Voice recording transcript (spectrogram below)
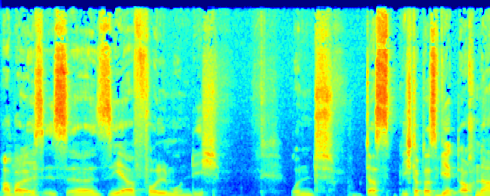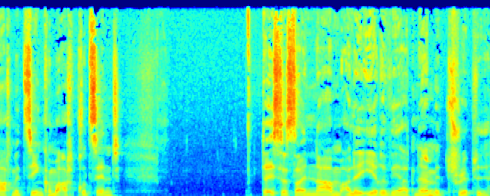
aber es ist äh, sehr vollmundig. Und das, ich glaube, das wirkt auch nach mit 10,8 Prozent. Da ist das seinen Namen alle Ehre wert, ne? Mit Triple.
